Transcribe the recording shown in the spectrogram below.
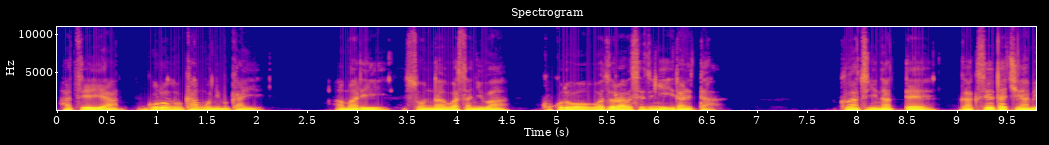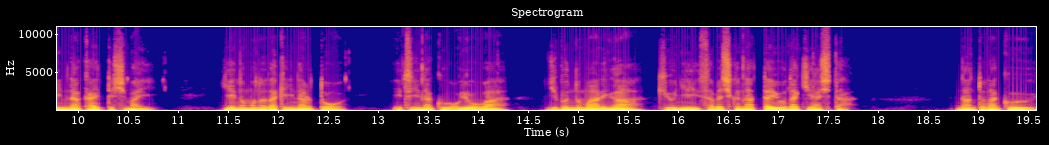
初江や五郎の看護に向かい、あまりそんな噂には心を煩わせずにいられた。9月になって学生たちがみんな帰ってしまい、家のものだけになるといつになくおようは自分の周りが急に寂しくなったような気がした。なんとなく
